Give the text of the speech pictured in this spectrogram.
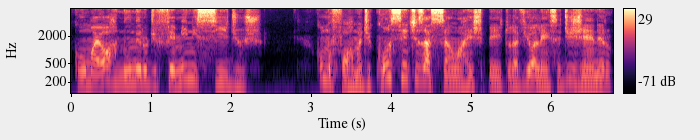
com o maior número de feminicídios. Como forma de conscientização a respeito da violência de gênero,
